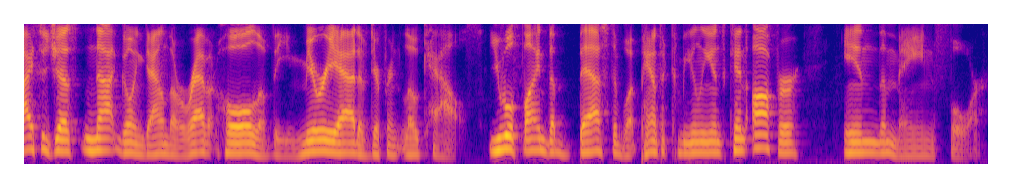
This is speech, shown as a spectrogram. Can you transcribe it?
I suggest not going down the rabbit hole of the myriad of different locales. You will find the best of what panther chameleons can offer in the main four.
